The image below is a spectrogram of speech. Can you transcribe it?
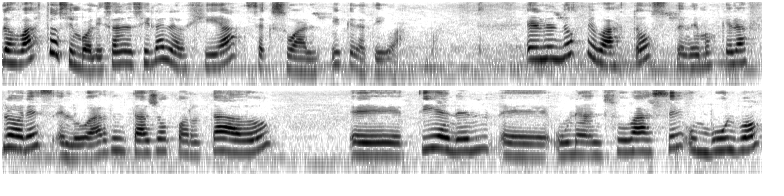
los bastos simbolizan en sí la energía sexual y creativa. En el dos de bastos tenemos que las flores, en lugar de un tallo cortado, eh, tienen eh, una, en su base un bulbo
